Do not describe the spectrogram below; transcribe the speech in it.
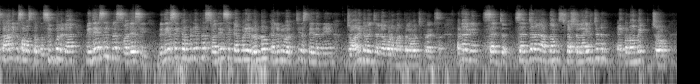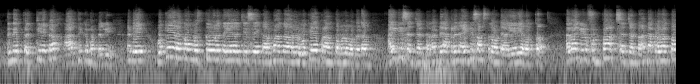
స్థానిక సంస్థలతో సింపుల్గా విదేశీ ప్లస్ స్వదేశీ విదేశీ కంపెనీ ప్లస్ స్వదేశీ కంపెనీ రెండు కలిపి వర్క్ చేస్తే దాన్ని జాయింట్ వెంచర్గా కూడా మనం పిలవచ్చు ఫ్రెండ్స్. అలాగే సెర్జ్ సెర్జ్ అనే అర్థం స్పెషలైజ్డ్ ఎకనామిక్ జోన్ దీన్ని ప్రత్యేక ఆర్థిక మండలి. అంటే ఒకే రకం వస్తువులు తయారు చేసే కర్మాగారాలు ఒకే ప్రాంతంలో ఉండడం ఐటీ సెర్జ్ అంటారు అంటే అక్కడ ఐటీ సంస్థలు ఉంటాయి ఆ ఏరియా మొత్తం. అలాగే ఫుడ్ పార్క్ సెర్చ్ అంటారు అంటే అక్కడ మొత్తం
